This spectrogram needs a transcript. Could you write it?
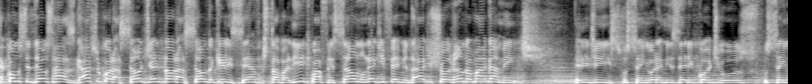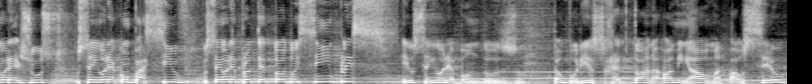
É como se Deus rasgasse o coração diante da oração daquele servo que estava ali com aflição, no leito de enfermidade, chorando amargamente. Ele diz: O Senhor é misericordioso, o Senhor é justo, o Senhor é compassivo, o Senhor é protetor dos simples e o Senhor é bondoso. Então, por isso, retorna, ó minha alma, ao seu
